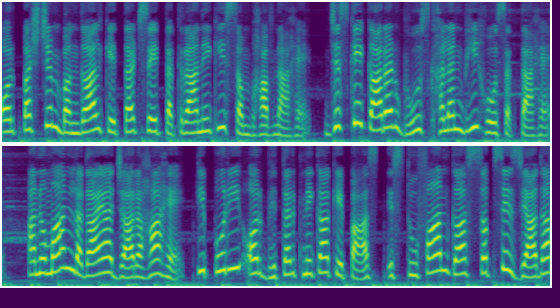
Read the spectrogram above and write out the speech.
और पश्चिम बंगाल के तट से टकराने की संभावना है जिसके कारण भूस्खलन भी हो सकता है अनुमान लगाया जा रहा है कि पुरी और भितरकनिका के पास इस तूफ़ान का सबसे ज़्यादा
